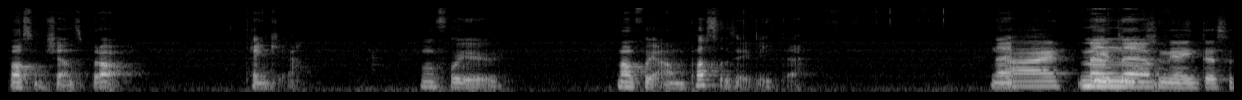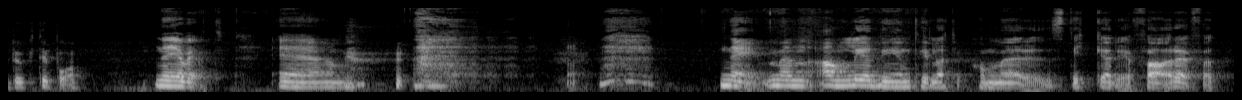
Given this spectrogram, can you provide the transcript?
vad som känns bra. Tänker jag. Man får ju, man får ju anpassa sig lite. Nej, Nej, men, det är ett eh, ord som jag inte är så duktig på. Nej, jag vet. Ehm. Nej, men anledningen till att jag kommer sticka det före för att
